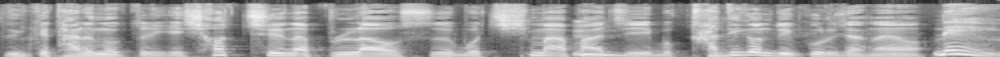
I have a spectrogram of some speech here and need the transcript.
그러니까 다른 옷들 이게 셔츠나 블라우스 뭐 치마 바지 뭐 가디건도 입고 그러잖아요. 음. 네.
